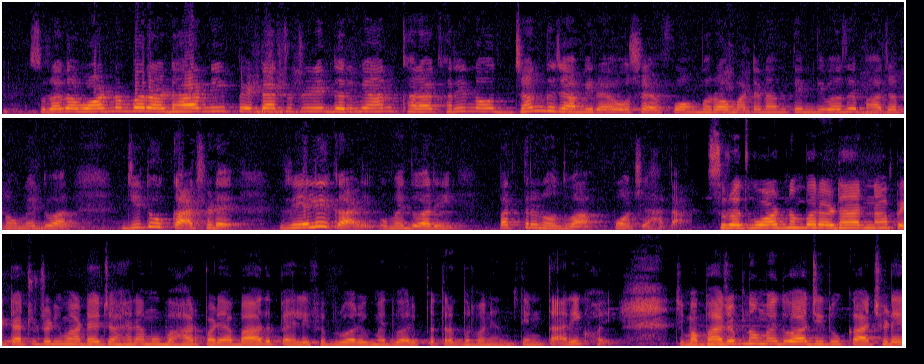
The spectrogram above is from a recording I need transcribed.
સુરત વોર્ડ નંબર અઢારની પેટા ચૂંટણી દરમિયાન ખરાખરીનો જંગ જામી રહ્યો છે. ફોર્મ ભરવા માટેના અંતિમ દિવસે ભાજપના ઉમેદવાર જીતુ કાછડે રેલી કાઢી ઉમેદવારી પત્ર નોંધવા પહોંચ્યા હતા. સુરત વોર્ડ નંબર અઢારના પેટા ચૂંટણી માટે જાહેરનામું બહાર પડ્યા બાદ પહેલી ફેબ્રુઆરી ઉમેદવારી પત્રક ભરવાની અંતિમ તારીખ હોય, જેમાં ભાજપના ઉમેદવાર જીતુ કાછડે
